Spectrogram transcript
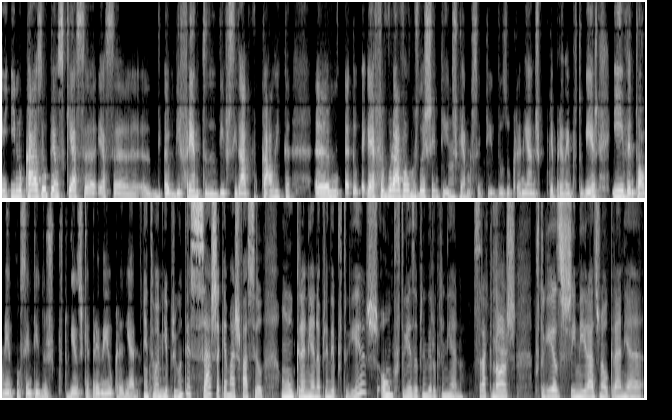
E, e no caso, eu penso que essa, essa diferente diversidade vocálica é favorável nos dois sentidos, uhum. quer no sentido dos ucranianos que aprendem português e, eventualmente, no sentido dos portugueses que aprendem ucraniano. Então, a minha pergunta é se acha que é mais fácil um ucraniano aprender português ou um português aprender ucraniano? Será que nós, portugueses imigrados na Ucrânia,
